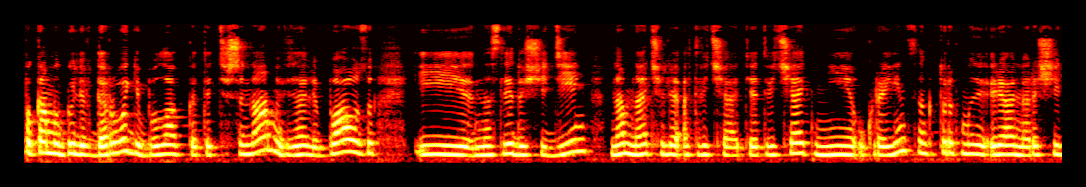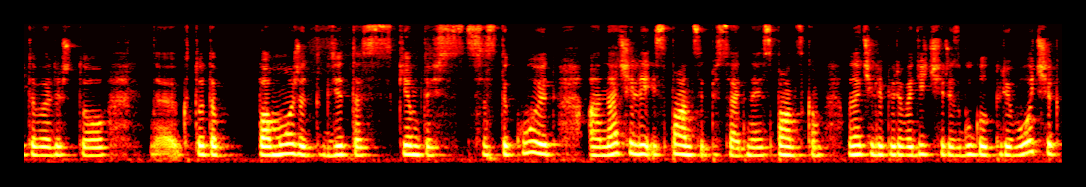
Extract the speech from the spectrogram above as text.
Пока мы были в дороге, была какая-то тишина, мы взяли паузу, и на следующий день нам начали отвечать. И отвечать не украинцы, на которых мы реально рассчитывали, что э, кто-то поможет где-то с кем-то состыкует, а начали испанцы писать на испанском. Мы начали переводить через Google переводчик,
